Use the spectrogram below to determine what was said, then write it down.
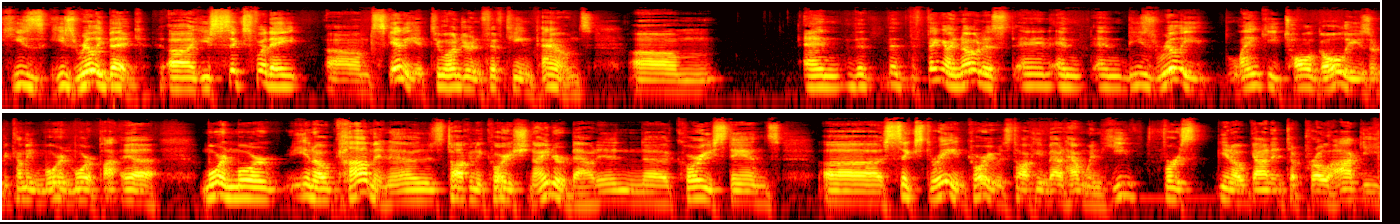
he's he's really big. Uh, he's six foot eight, um, skinny at two hundred and fifteen pounds. Um, and the, the the thing I noticed, and and and these really lanky, tall goalies are becoming more and more uh, more and more, you know, common. I was talking to Cory Schneider about it, and uh, Cory stands uh, six three, and Cory was talking about how when he first, you know, got into pro hockey,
